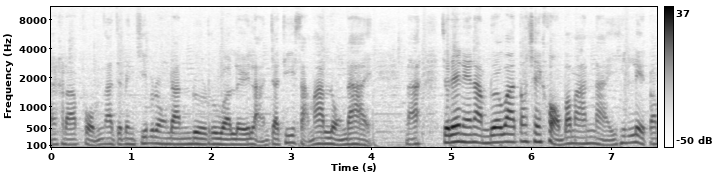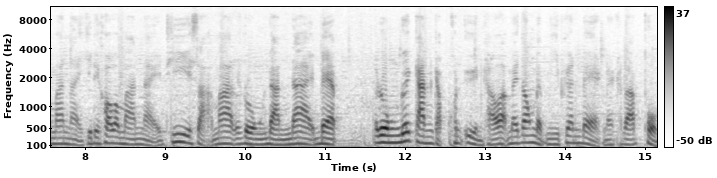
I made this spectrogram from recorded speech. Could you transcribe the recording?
นะครับผมอาจจะเป็นคลิปลงดันรัวๆเลยหลังจากที่สามารถลงได้นะจะได้แนะนำด้วยว่าต้องใช้ของประมาณไหนฮิตเลทประมาณไหนคิดข้อประมาณไหนที่สามารถลงดันได้แบบลงด้วยกันกับคนอื่นเขาอะไม่ต้องแบบมีเพื่อนแบกนะครับ ผม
